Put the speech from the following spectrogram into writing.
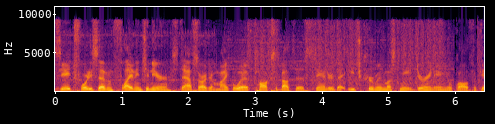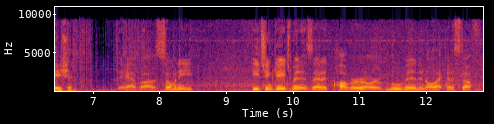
CH-47 Flight Engineer Staff Sergeant Michael Webb talks about the standard that each crewman must meet during annual qualification. They have uh, so many, each engagement is that it hover or move in and all that kind of stuff.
